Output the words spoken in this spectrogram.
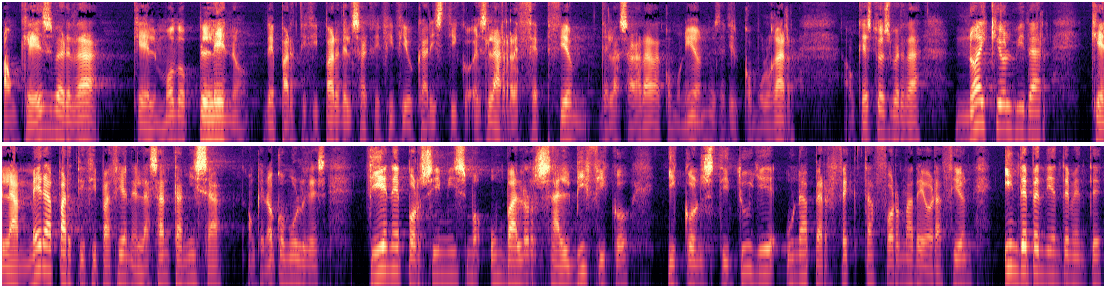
aunque es verdad que el modo pleno de participar del sacrificio eucarístico es la recepción de la Sagrada Comunión, es decir, comulgar, aunque esto es verdad, no hay que olvidar que la mera participación en la Santa Misa, aunque no comulgues, tiene por sí mismo un valor salvífico y constituye una perfecta forma de oración independientemente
